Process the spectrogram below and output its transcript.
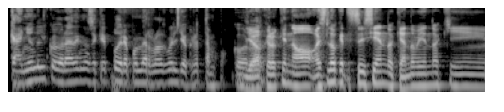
cañón del Colorado y no sé qué, podría poner Roswell, yo creo tampoco. Yo creo que no. Es lo que te estoy diciendo, que ando viendo aquí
